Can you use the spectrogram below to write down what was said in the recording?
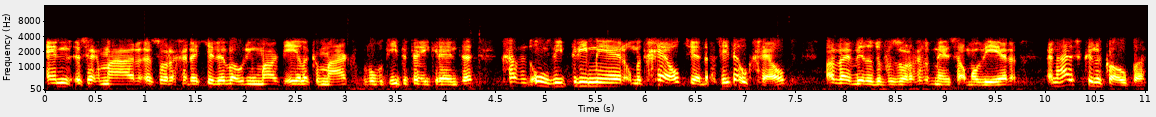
En zeg maar zorgen dat je de woningmarkt eerlijker maakt, bijvoorbeeld hypotheekrente. Gaat het ons niet primair om het geld? Ja, daar zit ook geld. Maar wij willen ervoor zorgen dat mensen allemaal weer een huis kunnen kopen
